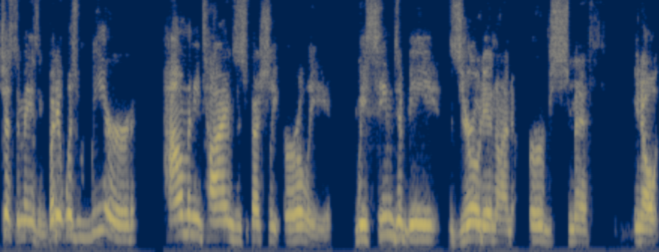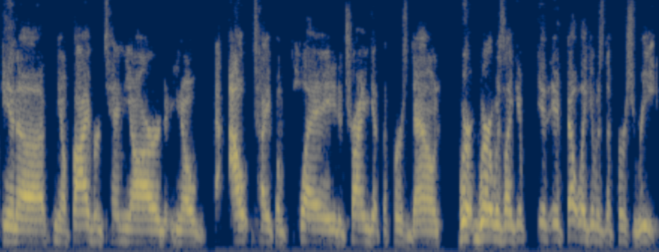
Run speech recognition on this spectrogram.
just amazing. But it was weird how many times, especially early, we seem to be zeroed in on Irv Smith, you know, in a you know five or ten yard, you know, out type of play to try and get the first down, where where it was like it, it, it felt like it was the first read,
